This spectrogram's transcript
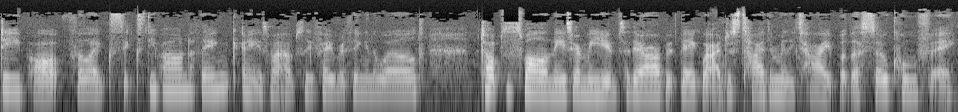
Depop for like £60 I think and it is my absolute favourite thing in the world. The tops are small and these are medium so they are a bit big but I just tie them really tight but they're so comfy.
